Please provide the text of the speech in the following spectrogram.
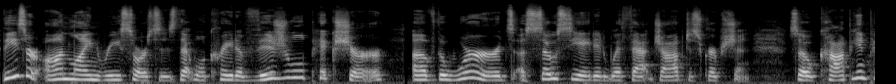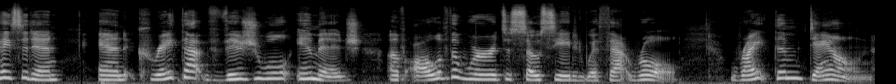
These are online resources that will create a visual picture of the words associated with that job description. So copy and paste it in and create that visual image of all of the words associated with that role. Write them down.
